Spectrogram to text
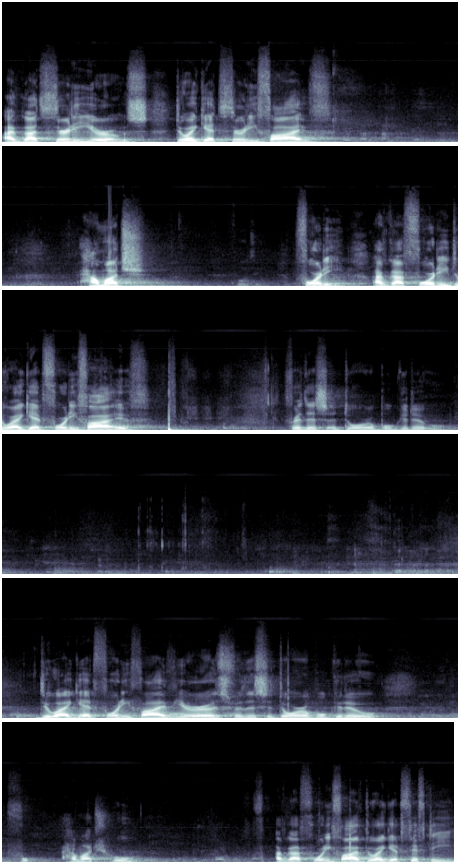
I've got 30 euros. Do I get 35? How much? 40. 40. I've got 40. Do I get 45 for this adorable GNU? Do I get 45 euros for this adorable GNU? For, how much? Who? I've got 45. Do I get 50?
